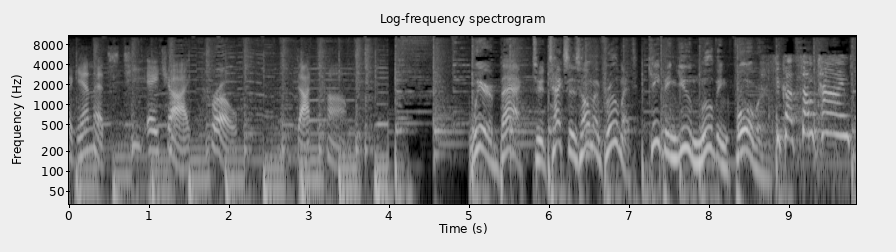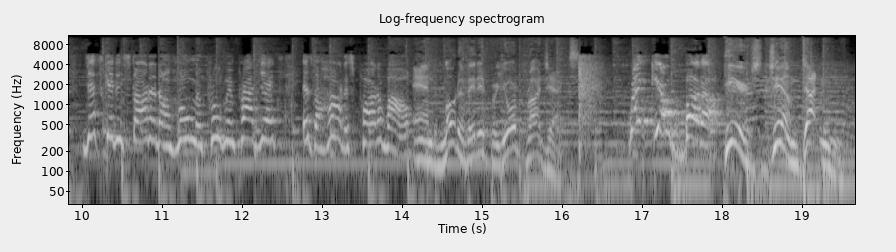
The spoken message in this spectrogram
again, that's thipro.com. We're back to Texas Home Improvement, keeping you moving forward. Because sometimes just getting started on home improvement projects is the hardest part of all. and motivated for your projects. Wake your butt up! Here's Jim Dutton.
